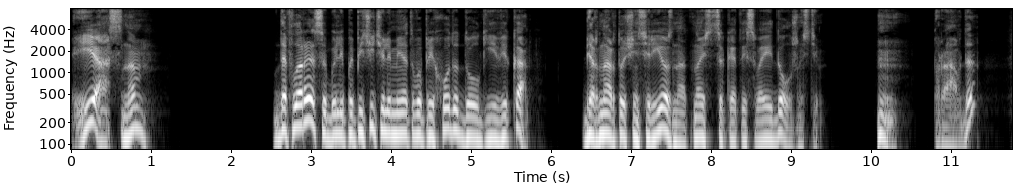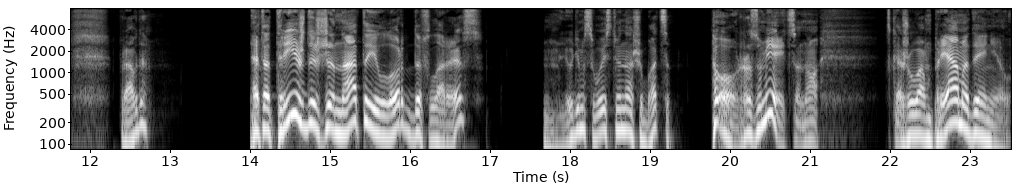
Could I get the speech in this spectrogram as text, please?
Ясно. Де Флоресы были попечителями этого прихода долгие века. Бернард очень серьезно относится к этой своей должности. Хм. Правда? Правда? Это трижды женатый лорд де Флорес? Хм, людям свойственно ошибаться. О, разумеется, но... Скажу вам прямо, Дэниел,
